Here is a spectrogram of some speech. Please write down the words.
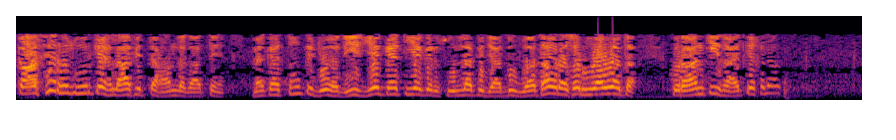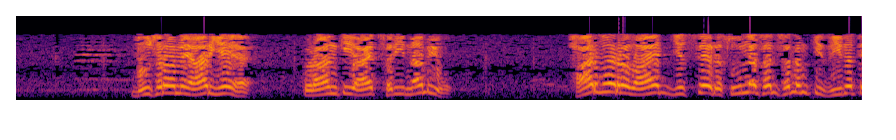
کافر حضور کے خلاف اتحام لگاتے ہیں۔ میں کہتا ہوں کہ جو حدیث یہ کہتی ہے کہ رسول اللہ پہ جادو ہوا تھا اور اثر ہوا ہوا تھا، قرآن کی آیت کے خلاف۔ دوسرا معیار یہ ہے، قرآن کی آیت سری نہ بھی ہو۔ ہر وہ روایت جس سے رسول اللہ صلی اللہ علیہ وسلم کی زیرت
